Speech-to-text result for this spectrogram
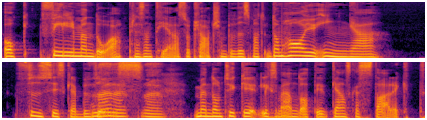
Och filmen då presenteras såklart som bevismaterial. De har ju inga fysiska bevis. Nej, nej, nej. Men de tycker liksom ändå att det är ett ganska starkt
